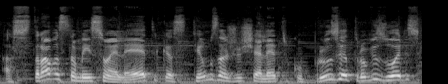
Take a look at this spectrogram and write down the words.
as travas também são elétricas, temos ajuste elétrico para os retrovisores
